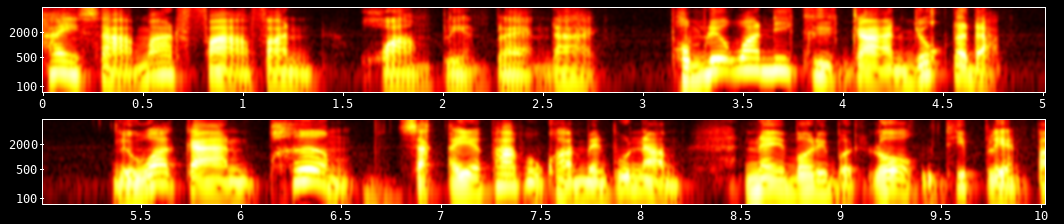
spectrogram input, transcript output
ให้สามารถฝ่าฟันความเปลี่ยนแปลงได้ ผมเรียกว่านี่คือการยกระดับ หรือว่าการเพิ่มศักยภาพของความเป็นผู้นำในบริบทโลกที่เปลี่ยนไป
